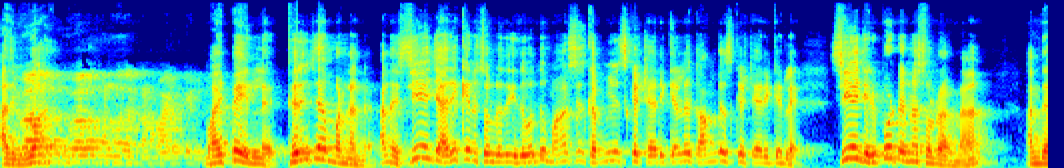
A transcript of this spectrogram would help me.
அது வாய்ப்பே இல்லை. தெரிஞ்சுதான் பண்ணாங்க. அந்த சிஏஜி அறிக்கைன்னு சொல்றது இது வந்து மார்க்சிஸ்ட் கம்யூனிஸ்ட் கட்சி அறிக்கை இல்லை காங்கிரஸ் கட்சி அறிக்கை இல்லை. சிஏஜி ரிப்போர்ட் என்ன சொல்றாங்கன்னா அந்த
